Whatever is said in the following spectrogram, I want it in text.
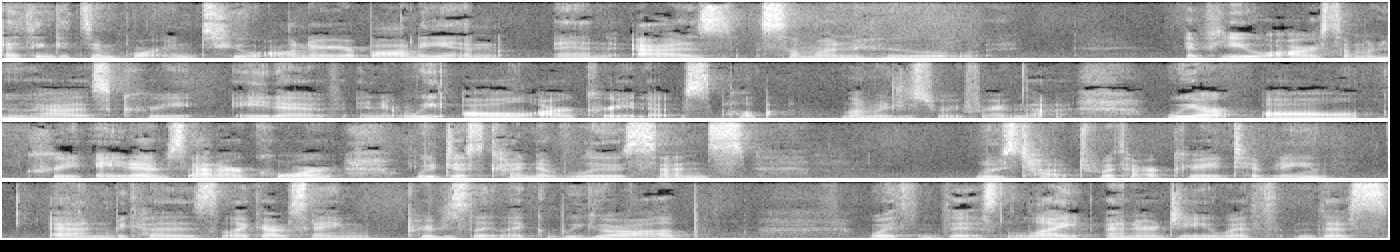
i think it's important to honor your body and and as someone who if you are someone who has creative and we all are creatives hold on let me just reframe that. We are all creatives at our core. We just kind of lose sense lose touch with our creativity and because like i was saying previously like we grow up with this light energy with this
